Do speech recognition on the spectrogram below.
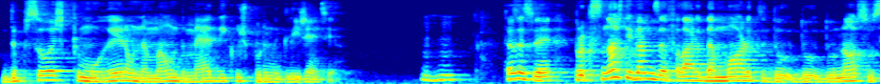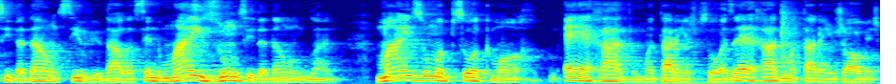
de pessoas que morreram na mão de médicos por negligência? Uhum. Estás a ver? Porque se nós estivermos a falar da morte do, do, do nosso cidadão Silvio Dalla, sendo mais um cidadão angolano, mais uma pessoa que morre. É errado matarem as pessoas, é errado matarem os jovens,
